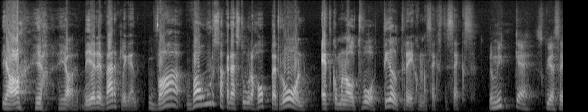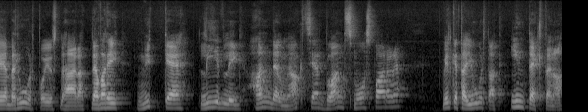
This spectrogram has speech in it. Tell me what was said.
Ja, ja, ja, det gör det verkligen. Vad, vad orsakar det stora hoppet från 1,02 till 3,66? No, mycket skulle jag säga beror på just det här att det har varit mycket livlig handel med aktier bland småsparare, vilket har gjort att intäkterna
